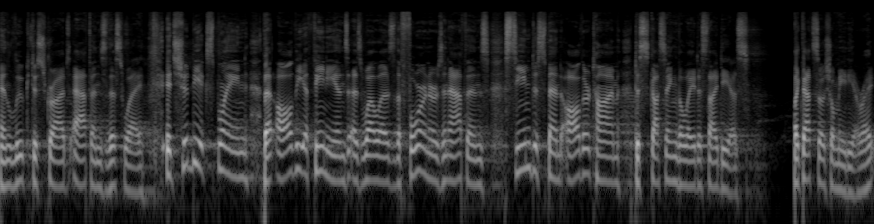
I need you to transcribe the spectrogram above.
And Luke describes Athens this way It should be explained that all the Athenians, as well as the foreigners in Athens, seem to spend all their time discussing the latest ideas. Like that's social media, right?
